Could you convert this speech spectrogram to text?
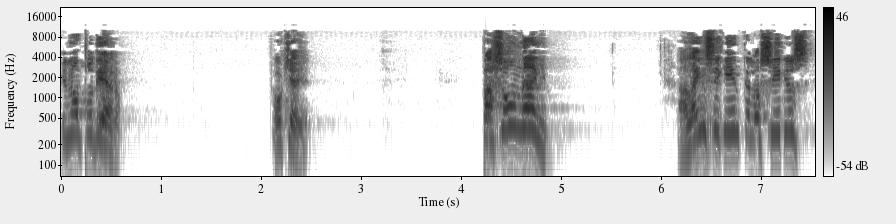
e não puderam. Ok. Passou um ano. Além seguinte, os sírios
